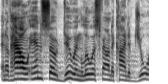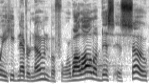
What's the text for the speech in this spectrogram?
and of how, in so doing, Lewis found a kind of joy he'd never known before. While all of this is so,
